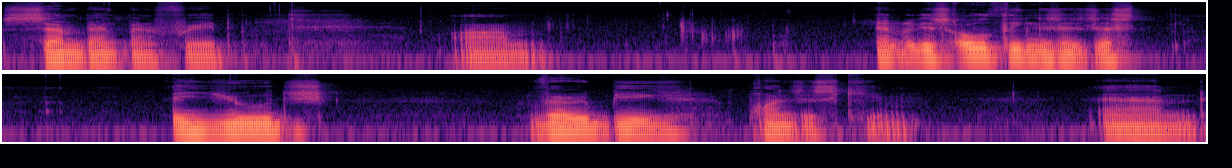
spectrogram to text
Sam Bankman Fried. Um, and this whole thing is just a huge, very big Ponzi scheme. And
